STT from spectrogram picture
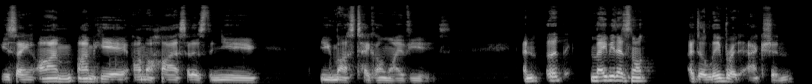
You're saying, "I'm I'm here. I'm a higher status than you. You must take on my views." And uh, maybe that's not a deliberate action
